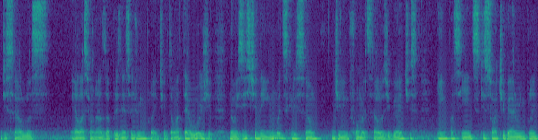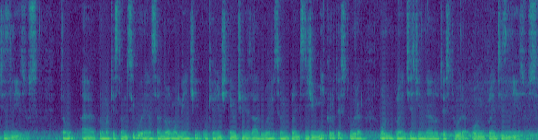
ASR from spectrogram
de células relacionados à presença de um implante. Então, até hoje, não existe nenhuma descrição de linfoma de células gigantes em pacientes que só tiveram implantes lisos. Então, ah, por uma questão de segurança, normalmente o que a gente tem utilizado hoje são implantes de microtextura ou implantes de nanotextura ou implantes lisos.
